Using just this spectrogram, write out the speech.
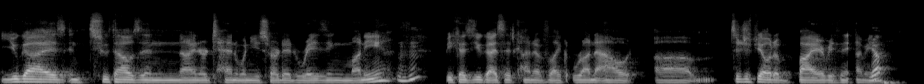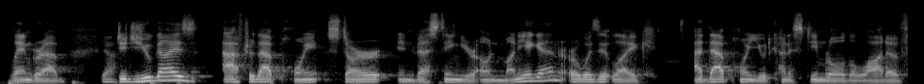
you guys in 2009 or 10 when you started raising money mm-hmm. because you guys had kind of like run out um, to just be able to buy everything. I mean, yep. land grab. Yeah. Did you guys after that point start investing your own money again or was it like at that point you would kind of steamrolled a lot of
